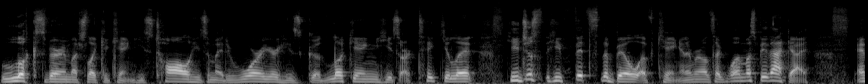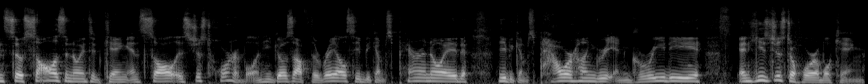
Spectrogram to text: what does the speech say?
looks very much like a king. He's tall, he's a mighty warrior, he's good looking, he's articulate. He just he fits the bill of king. And everyone's like, "Well, it must be that guy." And so Saul is anointed king and Saul is just horrible and he goes off the rails, he becomes paranoid, he becomes power hungry and greedy, and he's just a horrible king.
